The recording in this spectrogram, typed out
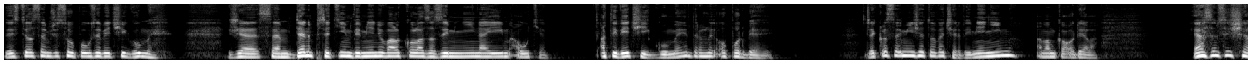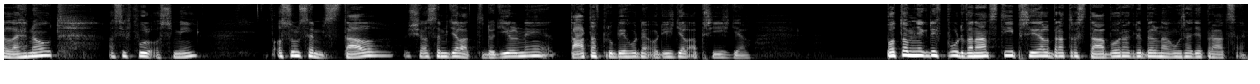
zjistil jsem, že jsou pouze větší gumy. Že jsem den předtím vyměňoval kola za zimní na jejím autě. A ty větší gumy drhly o podběhy. Řekl jsem jí, že to večer vyměním a mamka odjela. Já jsem si šel lehnout, asi v půl osmí. V osm jsem stal, šel jsem dělat do dílny, táta v průběhu dne odjížděl a přijížděl. Potom někdy v půl dvanáctý přijel bratr z tábora, kde byl na úřadě práce.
